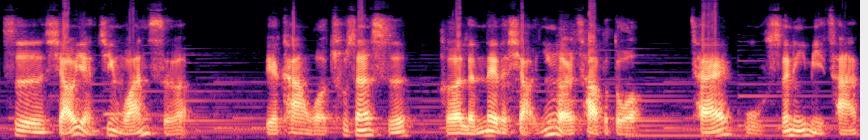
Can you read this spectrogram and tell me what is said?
是小眼镜王蛇。别看我出生时和人类的小婴儿差不多，才五十厘米长，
